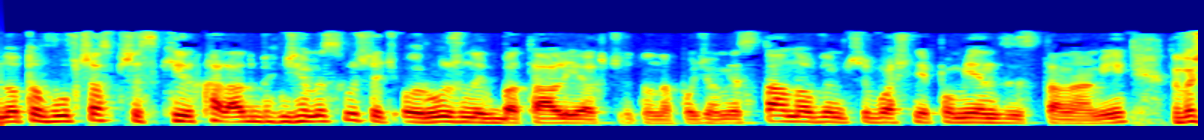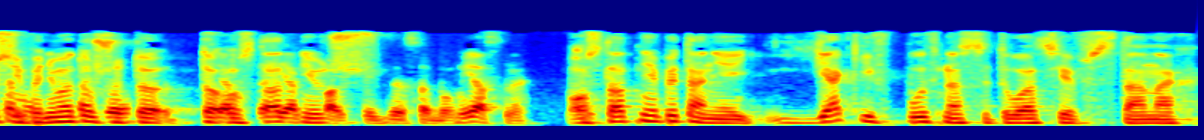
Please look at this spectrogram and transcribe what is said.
no to wówczas przez kilka lat będziemy słyszeć o różnych bataliach, czy to na poziomie stanowym, czy właśnie pomiędzy stanami. No właśnie, panie Mateuszu, to, to jak, ostatnie jak już... ze sobą, jasne. Ostatnie pytanie. Jaki wpływ na sytuację w Stanach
